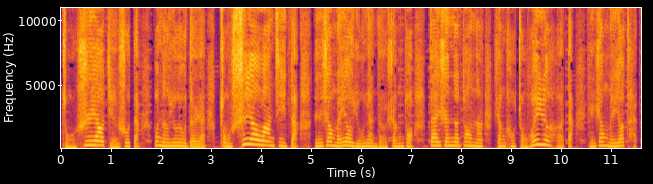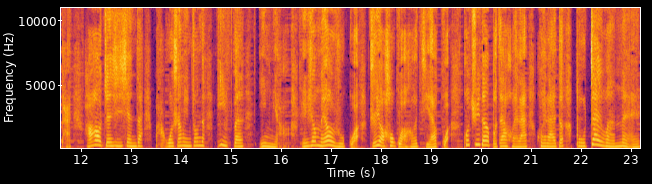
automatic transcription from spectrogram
总是要结束的，不能拥有的人总是要忘记的。人生没有永远的伤痛，再深的痛呢，伤口总会愈合的。人生没有彩排，好好珍惜现在。把握生命中的一分一秒，人生没有如果，只有后果和结果。过去的不再回来，回来的不再完美。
